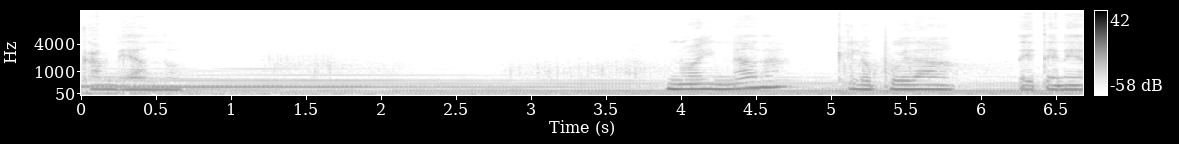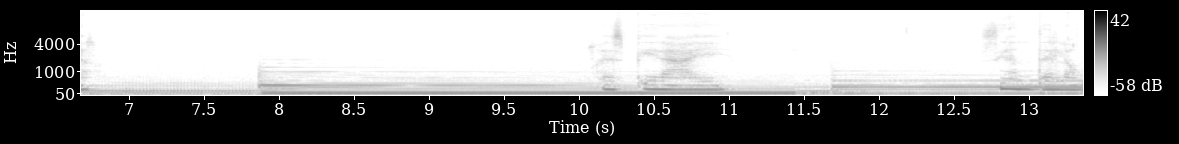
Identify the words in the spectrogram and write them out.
cambiando. No hay nada que lo pueda detener. Respira ahí. Siéntelo.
